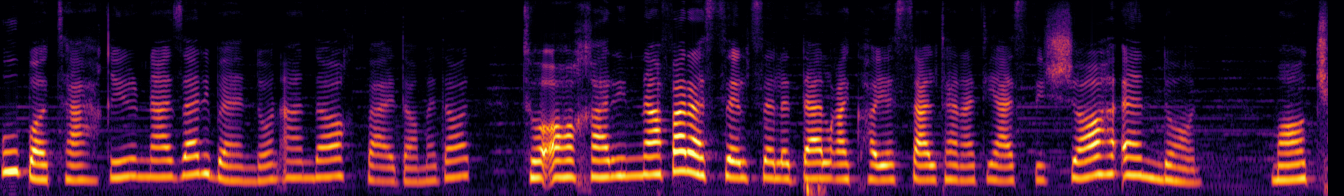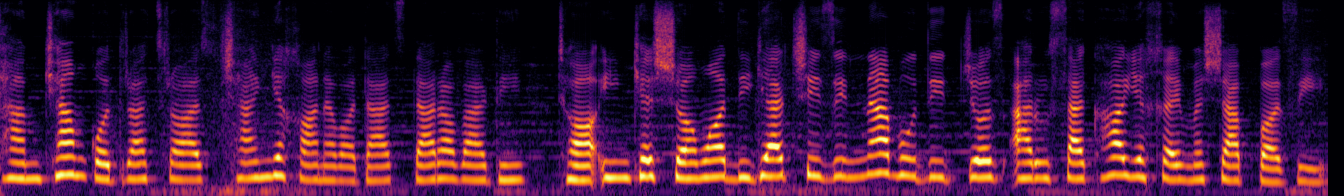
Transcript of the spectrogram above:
او با تحقیر نظری به اندون انداخت و ادامه داد تو آخرین نفر از سلسله دلغک های سلطنتی هستی شاه اندون. ما کم کم قدرت را از چنگ خانوادت درآوردیم تا اینکه شما دیگر چیزی نبودید جز عروسک های خیمه شب بازی.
